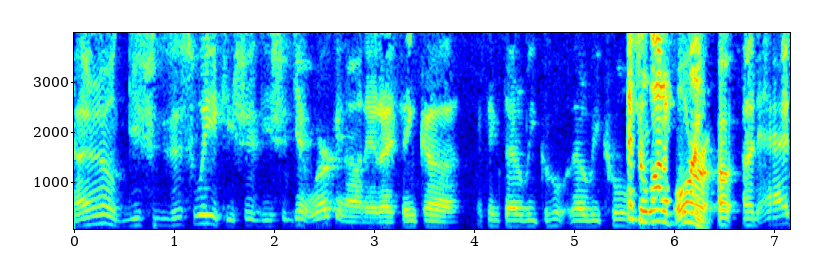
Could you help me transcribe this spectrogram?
I don't know. You should this week. You should you should get working on it. I think uh I think that'll be cool. That'll be cool. That's a lot of fun. Or uh, an ad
